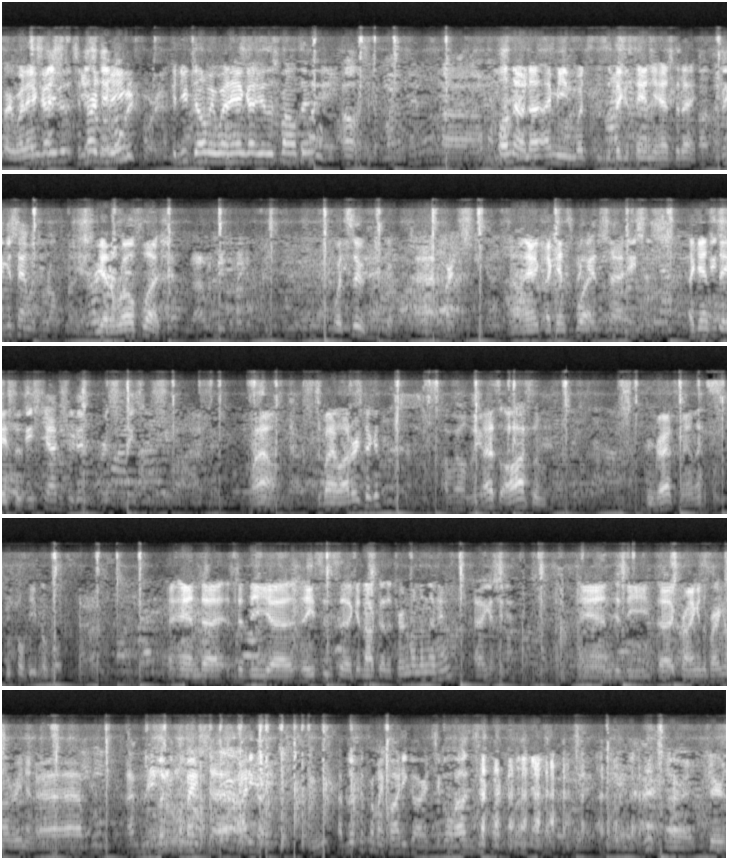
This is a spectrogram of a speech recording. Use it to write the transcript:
got you this- this? to this Pardon table? me? Can you tell me what hand got you this final table? Oh, to the final uh, Well, no, no. I mean, what's is the biggest hand you had today? uh, the biggest hand was the royal flush. You had a royal flush. That would be the biggest. What suit? Uh, hearts Uh, against what? against uh, aces. Against Ace- aces. Ace jack suited versus aces. Wow. To buy a lottery ticket? Well, leave That's awesome. Congrats, man. That's unbelievable. And uh, did the uh, aces uh, get knocked out of the tournament on that hand? Uh, yes, he did. And is he uh, crying in the parking lot right now? Um, I'm looking for my uh, bodyguard. I'm looking for my bodyguard to go out into the parking lot. All right. Cheers.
